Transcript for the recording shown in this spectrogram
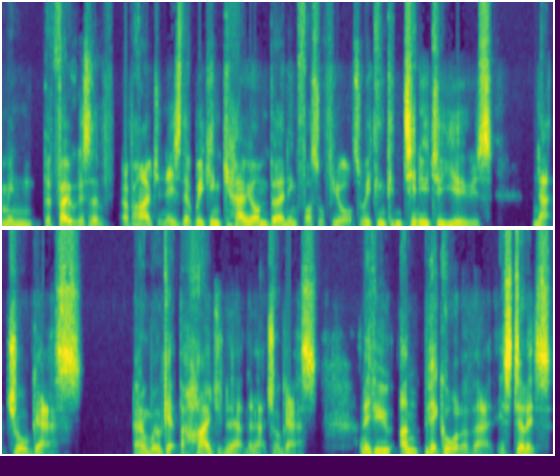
I mean, the focus of, of hydrogen is that we can carry on burning fossil fuels. We can continue to use natural gas and we'll get the hydrogen out of the natural gas. And if you unpick all of that, it's still, it's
